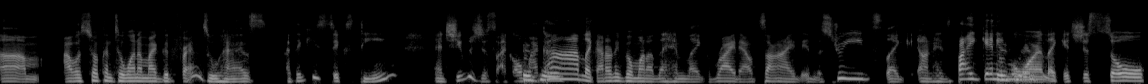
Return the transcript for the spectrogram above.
um i was talking to one of my good friends who has i think he's 16 and she was just like oh my mm-hmm. god like i don't even want to let him like ride outside in the streets like on his bike mm-hmm. anymore mm-hmm. like it's just so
